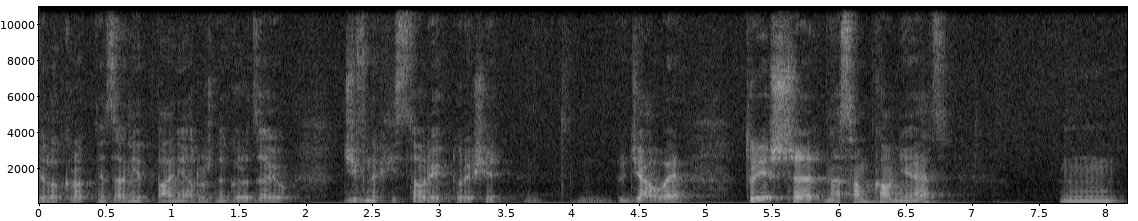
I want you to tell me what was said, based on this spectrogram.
wielokrotnie zaniedbania różnego rodzaju dziwne historie, które się działy, to jeszcze na sam koniec mm,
